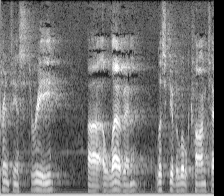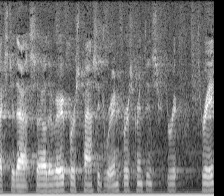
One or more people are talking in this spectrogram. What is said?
Corinthians 3 uh, 11. Let's give a little context to that. So, the very first passage, we're in 1 Corinthians 3, 3.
